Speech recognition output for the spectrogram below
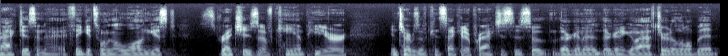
practice. And I think it's one of the longest stretches of camp here in terms of consecutive practices. So they're gonna they're gonna go after it a little bit.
